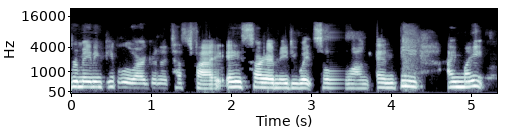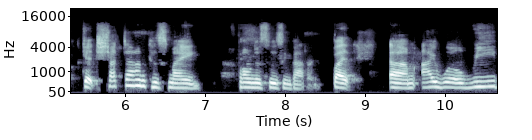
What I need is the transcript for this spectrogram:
remaining people who are going to testify. A, sorry I made you wait so long, and B, I might get shut down because my phone is losing battery. But um, I will read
